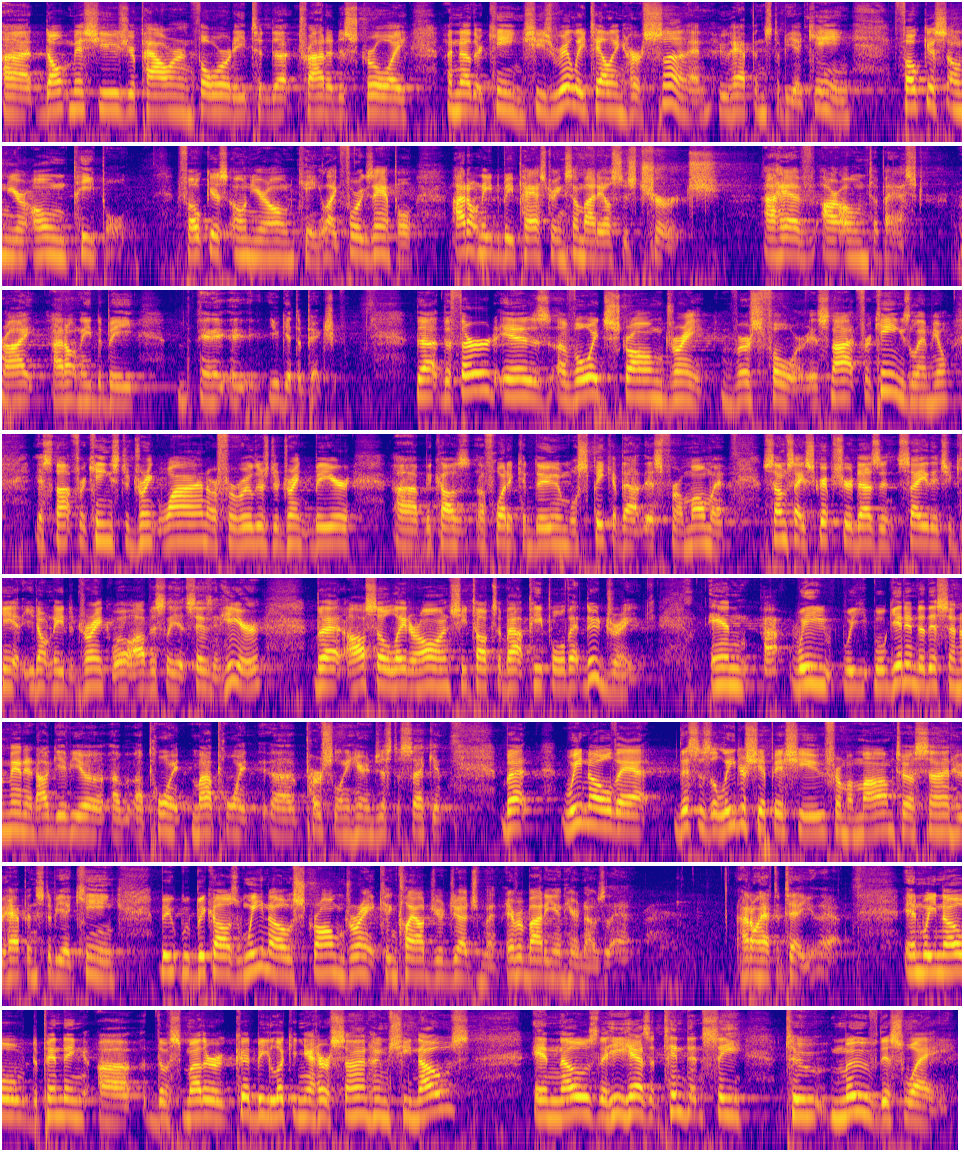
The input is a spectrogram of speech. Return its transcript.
Uh, don't misuse your power and authority to try to destroy another king. She's really telling her son, who happens to be a king, focus on your own people. Focus on your own king. Like, for example, I don't need to be pastoring somebody else's church. I have our own to pastor right? I don't need to be, you get the picture. The, the third is avoid strong drink, verse 4. It's not for kings, Lemuel. It's not for kings to drink wine or for rulers to drink beer uh, because of what it can do, and we'll speak about this for a moment. Some say Scripture doesn't say that you can't, you don't need to drink. Well, obviously it says it here, but also later on she talks about people that do drink. And uh, we, we will get into this in a minute. I'll give you a, a, a point, my point uh, personally here in just a second. But we know that this is a leadership issue from a mom to a son who happens to be a king because we know strong drink can cloud your judgment. Everybody in here knows that. I don't have to tell you that. And we know, depending, uh, this mother could be looking at her son, whom she knows, and knows that he has a tendency to move this way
